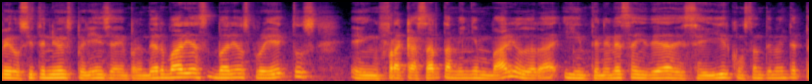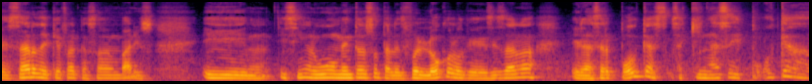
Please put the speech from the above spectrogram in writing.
pero sí he tenido experiencia en emprender varias, varios proyectos, en fracasar también en varios, ¿verdad? Y en tener esa idea de seguir constantemente a pesar de que he fracasado en varios. Y, y sí, en algún momento eso tal vez fue loco lo que decís, Alba, el hacer podcast. O sea, ¿quién hace podcast?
